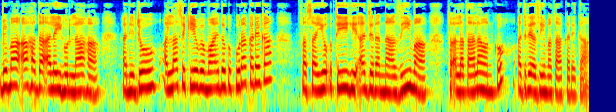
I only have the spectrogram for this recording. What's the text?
بما احد علیہ اللہ یعنی جو اللہ سے کیے ہوئے معاہدوں کو پورا کرے گا فسعتی ہی اجر عظیم تو اللہ تعالیٰ ان کو اجر عظیم عطا کرے گا۔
